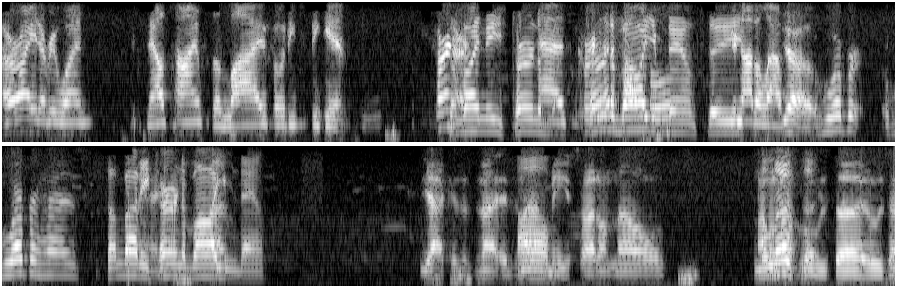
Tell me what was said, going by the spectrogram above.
All right, everyone. It's now time for the live voting to begin. Turner, somebody needs to turn the turn the volume household, down, you're not allowed yeah, to vote. whoever whoever has Somebody Hang turn on. the volume down. yeah, because it's not it's not Um, me, so I don't know. I don't Melissa, know who's uh, who's on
